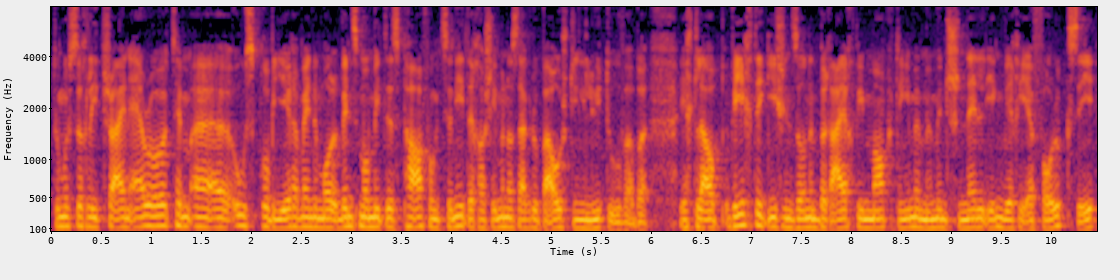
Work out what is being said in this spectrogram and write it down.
du musst so ein bisschen Try and Error äh, ausprobieren. Wenn es mal mit ein paar funktioniert, dann kannst du immer noch sagen, du baust deine Leute auf. Aber ich glaube, wichtig ist in so einem Bereich wie Marketing immer, wir müssen schnell irgendwelche Erfolge sehen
